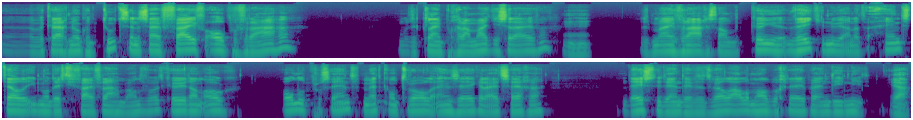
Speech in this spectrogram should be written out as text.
uh, we krijgen ook een toets en er zijn vijf open vragen. Je moet een klein programmaatje schrijven. Mm -hmm. Dus mijn vraag is dan, kun je, weet je nu aan het eind, stel iemand heeft die vijf vragen beantwoord, kun je dan ook 100% met controle en zekerheid zeggen, deze student heeft het wel allemaal begrepen en die niet. Ja.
